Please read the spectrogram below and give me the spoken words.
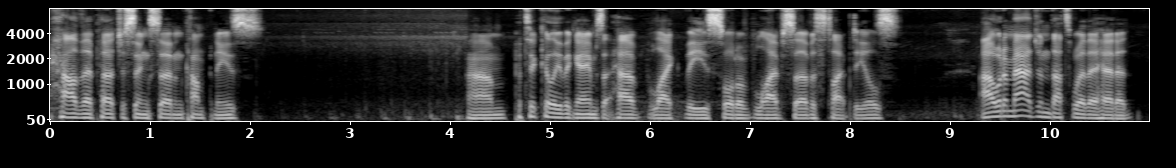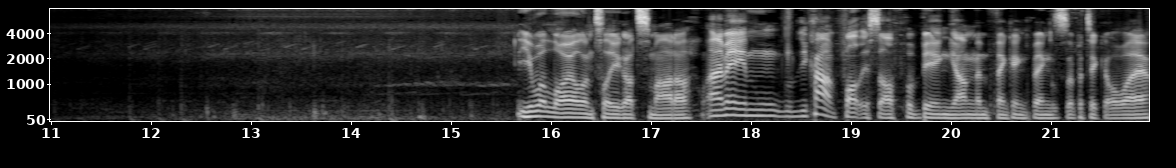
how they're purchasing certain companies. Um, particularly the games that have, like, these sort of live service type deals. I would imagine that's where they're headed. You were loyal until you got smarter. I mean, you can't fault yourself for being young and thinking things a particular way.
